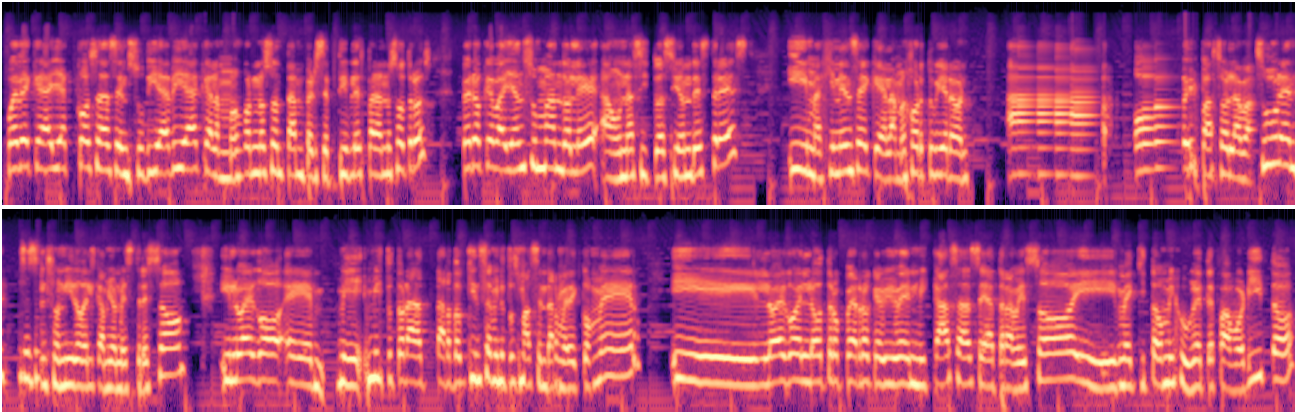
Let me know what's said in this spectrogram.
Puede que haya cosas en su día a día que a lo mejor no son tan perceptibles para nosotros, pero que vayan sumándole a una situación de estrés. Y imagínense que a lo mejor tuvieron a hoy pasó la basura, entonces el sonido del camión me estresó y luego eh, mi, mi, tutora tardó 15 minutos más en darme de comer y luego el otro perro que vive en mi casa se atravesó y me quitó mi juguete favorito.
